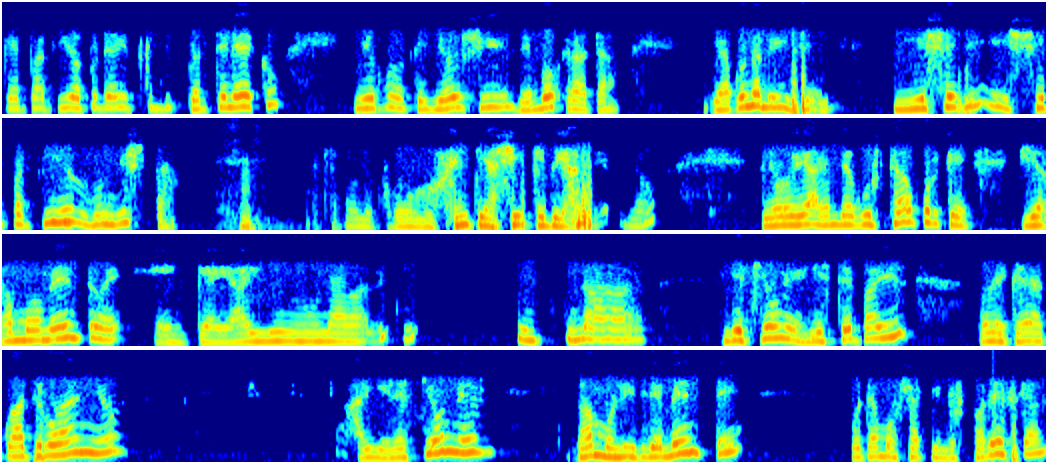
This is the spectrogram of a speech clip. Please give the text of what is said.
qué partido per- pertenezco. Y digo que yo soy demócrata. Y algunos me dicen, ¿y ese, ese partido dónde está? Bueno, con gente así que voy a hacer, ¿no? Ya me ha gustado porque llega un momento en, que hay una, un- una dirección en este país donde cada cuatro años hay elecciones, vamos libremente, votamos a quien nos parezcan,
